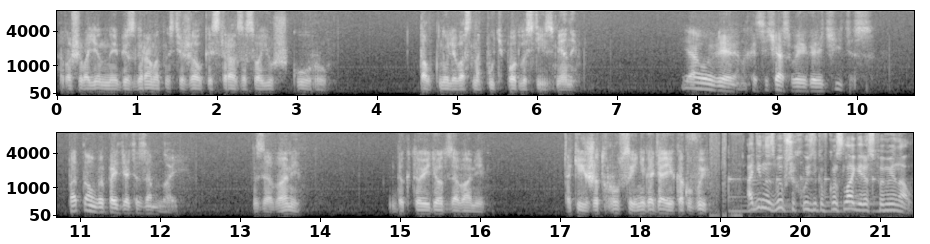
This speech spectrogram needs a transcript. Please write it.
а ваша военная безграмотность и жалкий страх за свою шкуру толкнули вас на путь подлости и измены. Я уверен, хоть сейчас вы и горячитесь, потом вы пойдете за мной. За вами? Да кто идет за вами? Такие же трусы и негодяи, как вы. Один из бывших узников концлагеря вспоминал.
